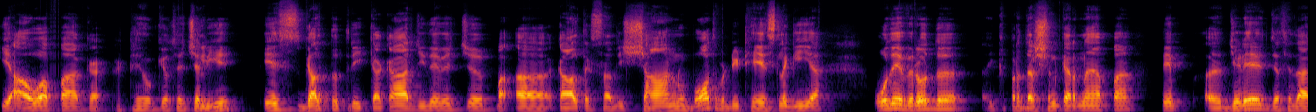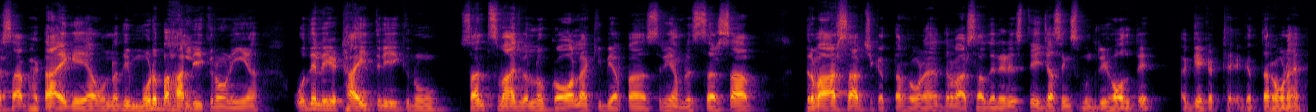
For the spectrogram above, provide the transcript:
ਕਿ ਆਓ ਆਪਾਂ ਕ- ਇਕੱਠੇ ਹੋ ਕੇ ਉੱਥੇ ਚੱਲੀਏ। ਇਸ ਗਲਤ ਤਰੀਕਾਕਾਰ ਜਿਹਦੇ ਵਿੱਚ ਪ- ਅਕਾਲ ਤਖਤ ਸਾਹਿਬ ਦੀ ਸ਼ਾਨ ਨੂੰ ਬਹੁਤ ਵੱਡੀ ਠੇਸ ਲੱਗੀ ਆ, ਉਹਦੇ ਵਿਰੁੱਧ ਇੱਕ ਪ੍ਰਦਰਸ਼ਨ ਕਰਨਾ ਆਪਾਂ ਤੇ ਜਿਹੜੇ ਜਥੇਦਾਰ ਸਾਹਿਬ ਹਟਾਏ ਗਏ ਆ, ਉਹਨਾਂ ਦੀ ਮੁੜ ਬਹਾਲੀ ਕਰਾਉਣੀ ਆ, ਉਹਦੇ ਲਈ 28 ਤਰੀਕ ਨੂੰ ਸੰਤ ਸਮਾਜ ਵੱਲੋਂ ਕਾਲ ਆ ਕਿ ਵੀ ਆਪਾਂ ਸ੍ਰੀ ਅੰਮ੍ਰਿਤਸਰ ਸਾਹਿਬ, ਦਰਬਾਰ ਸਾਹਿਬ ਚ ਇਕੱਤਰ ਹੋਣਾ ਹੈ, ਦਰਬਾਰ ਸਾਹਿਬ ਦੇ ਨੇੜੇ ਤੇਜਾ ਸਿੰਘ ਸਮੁੰਦਰੀ ਹਾਲ ਤੇ ਅੱਗੇ ਇਕੱਠੇ ਇਕੱਤਰ ਹੋਣਾ ਹੈ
